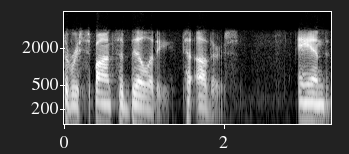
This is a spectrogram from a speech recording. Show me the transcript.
the responsibility to others. And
